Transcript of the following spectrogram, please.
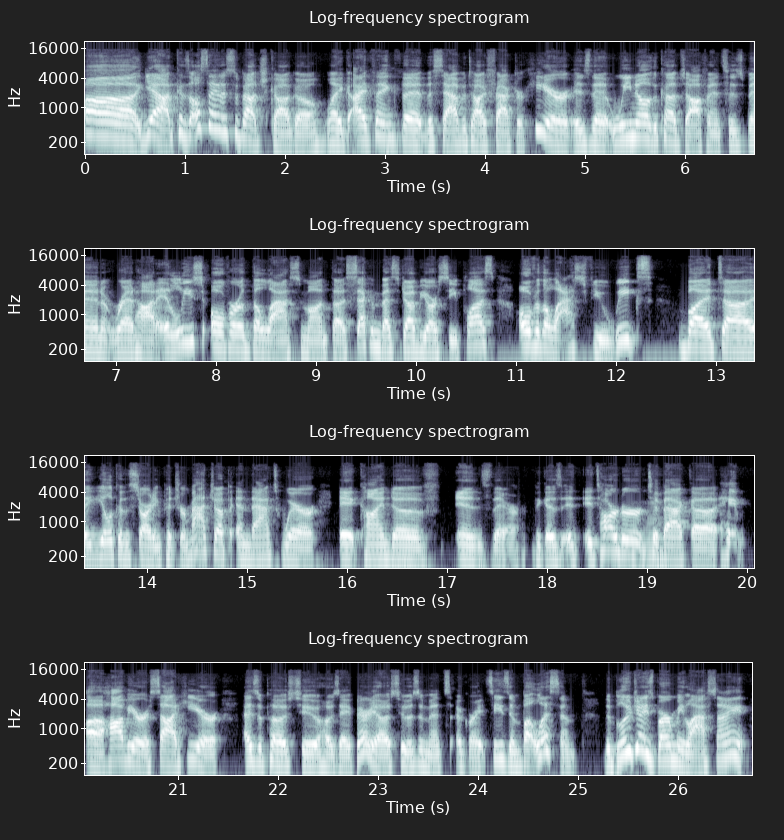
Uh, yeah, because I'll say this about Chicago. Like, I think that the sabotage factor here is that we know the Cubs offense has been red hot, at least over the last month. Uh, second best WRC plus over the last few weeks. But uh, you look at the starting pitcher matchup, and that's where it kind of ends there because it, it's harder mm-hmm. to back uh, hey, uh, Javier Assad here as opposed to Jose Berrios, who is amidst a great season. But listen, the Blue Jays burned me last night.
